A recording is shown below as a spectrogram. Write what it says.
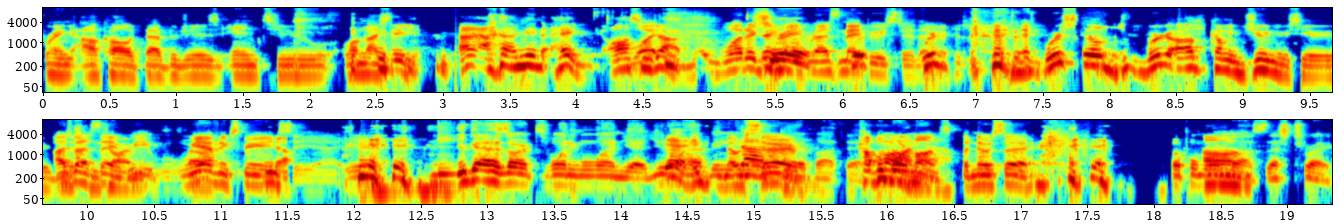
bring alcoholic beverages into Alumni Stadium. I, I mean, hey, awesome what, job. what a Sure. great resume We're- booster there. We're still we're upcoming juniors here. I was about to Mr. say we we so, haven't experienced it yet. Yeah. you guys aren't 21 yet you Yeah, don't have any no, idea sir. about that Couple Come more months, now. but no sir. couple more Um, months that's right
